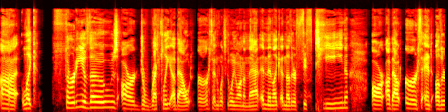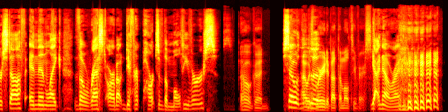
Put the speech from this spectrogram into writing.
uh like 30 of those are directly about earth and what's going on in that and then like another 15 are about earth and other stuff and then like the rest are about different parts of the multiverse Oh, good. So the, I was worried about the multiverse. yeah i know right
